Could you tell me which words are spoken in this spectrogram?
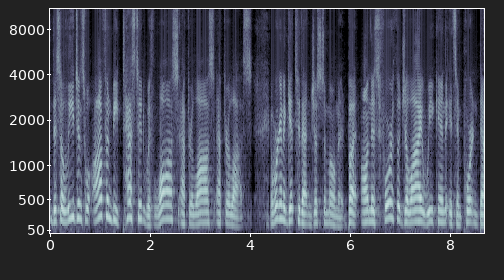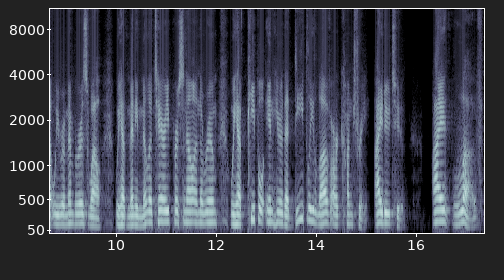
this allegiance will often be tested with loss after loss after loss. And we're going to get to that in just a moment. But on this 4th of July weekend, it's important that we remember as well. We have many military personnel in the room. We have people in here that deeply love our country. I do too. I love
